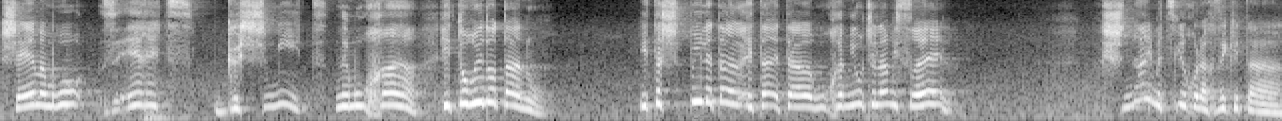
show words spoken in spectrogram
שהם אמרו, זה ארץ גשמית, נמוכה, היא תוריד אותנו. היא תשפיל את, ה, את, ה, את הרוחניות של עם ישראל. שניים הצליחו להחזיק את, ה,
